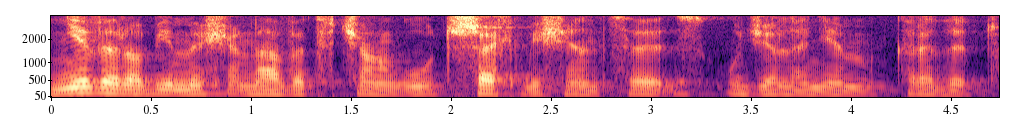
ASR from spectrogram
nie wyrobimy się nawet w ciągu trzech miesięcy z udzieleniem kredytu.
